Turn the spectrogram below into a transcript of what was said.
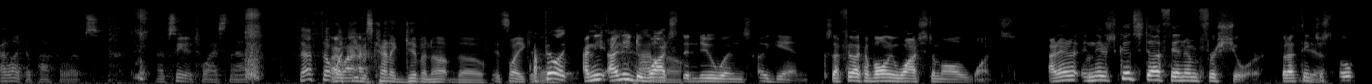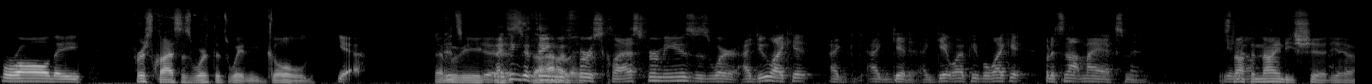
I like Apocalypse. I've seen it twice now. That felt I- like he was kind of giving up, though. It's like I feel like I need I need to I watch the new ones again because I feel like I've only watched them all once. I know, and there's good stuff in them for sure, but I think Yeah. just overall they First class is worth its weight in gold. yeah. That It's- movie. yeah. I think the thing with. First Class for me is is where I do like it. I, I get it. I get why people like it, but it's not my X Men. it's not the '90s shit. Yeah.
